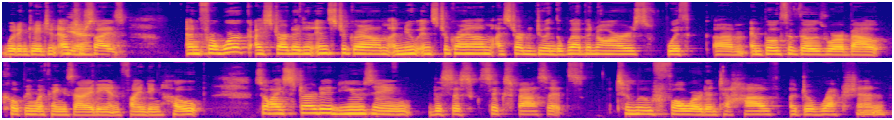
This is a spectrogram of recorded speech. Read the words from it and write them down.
would engage in exercise. Yeah. And for work, I started an Instagram, a new Instagram. I started doing the webinars with, um, and both of those were about coping with anxiety and finding hope. So I started using the six, six facets to move forward and to have a direction.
